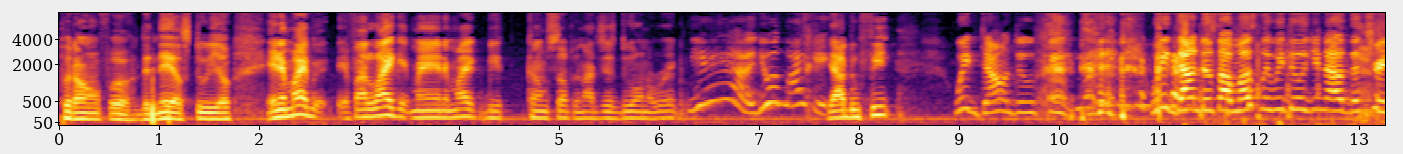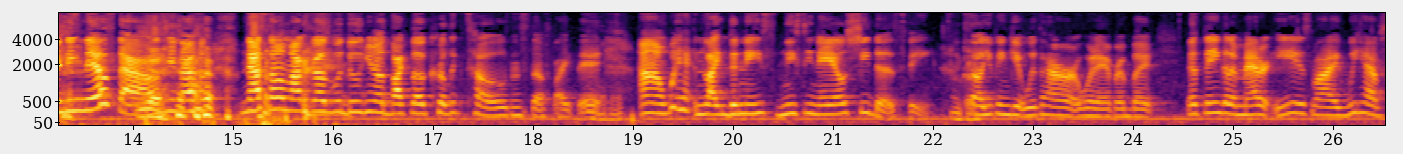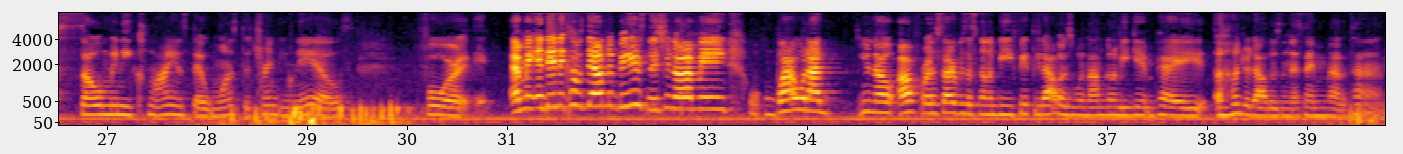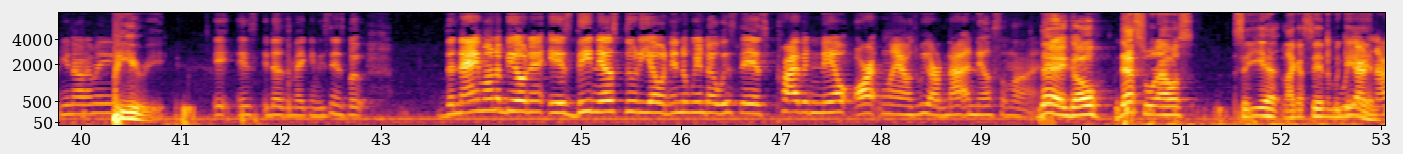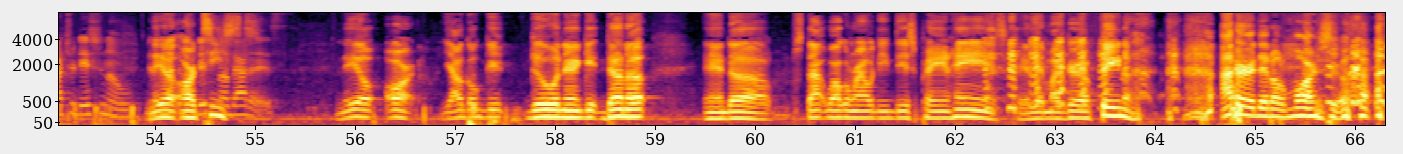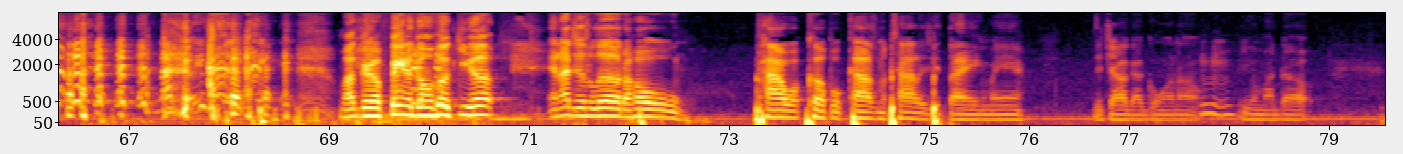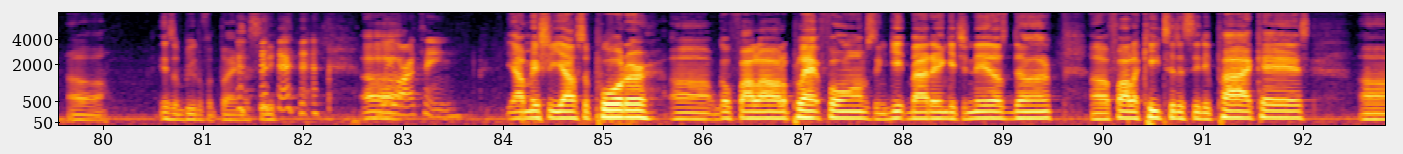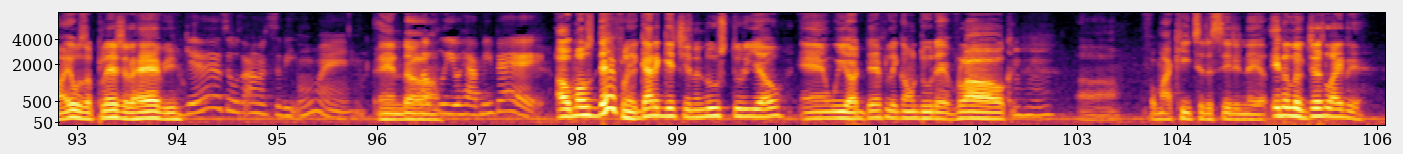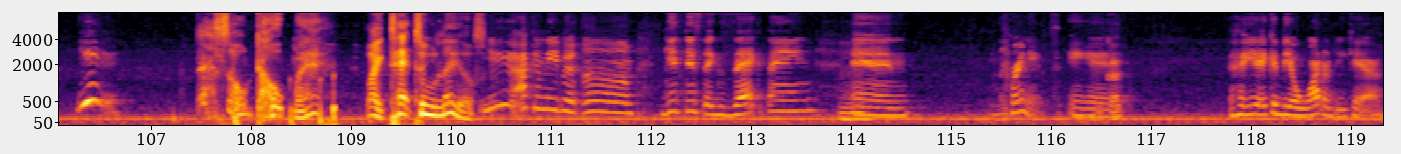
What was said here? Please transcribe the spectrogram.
put on for the nail studio, and it might be if I like it, man, it might become something I just do on the regular. Yeah, you would like it. Y'all do feet? We don't do feet. we don't do so. Mostly we do, you know, the trending nail styles. You know, now some of my girls would do, you know, like the acrylic toes and stuff like that. Mm-hmm. Um, we like Denise Nisi Nails. She does feet, Okay. so you can get with her or whatever. But the thing of the matter is, like, we have so many clients that wants the trendy nails for. I mean, and then it comes down to business. You know what I mean? Why would I? You know, offer a service that's going to be fifty dollars when I'm going to be getting paid hundred dollars in that same amount of time. You know what I mean? Period. it, it's, it doesn't make any sense. But the name on the building is the Nail Studio, and in the window it says Private Nail Art Lounge. We are not a nail salon. There you go. That's what I was. See, yeah, like I said in the beginning, we beginning. are not traditional. There's Nail nothing traditional artistes. about us. nail art. Y'all go get go in there and get done up, and uh, stop walking around with these dish paying hands, and let my girl Fina. I heard that on Martin show. My girl Fina gonna hook you up, and I just love the whole power couple cosmetology thing, man. That y'all got going on. Mhm. You and my dog. Uh, it's a beautiful thing to see. we Uh, are a team. Y'all make sure y'all support her. Um, go follow all the platforms and get by there and get your nails done. Uh, follow Key to the City podcast. Uh, it was a pleasure to have you. Yes, it was honored to be on. And uh, Hopefully you'll have me back. oh, most definitely, got to get you in the new studio, and we are definitely gonna do that vlog hmm uh, for my Key to the City nails. It'll look just like this. Yeah, That's so dope, man. Like tattoo nails. yeah. I can even um get this exact thing Mhm. and print it, and yeah, it could be a water decal.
